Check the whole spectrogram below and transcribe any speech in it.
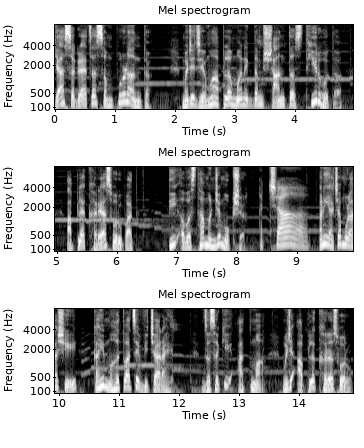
या सगळ्याचा संपूर्ण अंत. म्हणजे जेव्हा आपलं मन एकदम शांत स्थिर होतं आपल्या खऱ्या स्वरूपात ती अवस्था म्हणजे मोक्ष. अच्छा. आणि याच्या मुळाशी काही महत्त्वाचे विचार आहेत. जसं की आत्मा म्हणजे आपलं खरं स्वरूप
